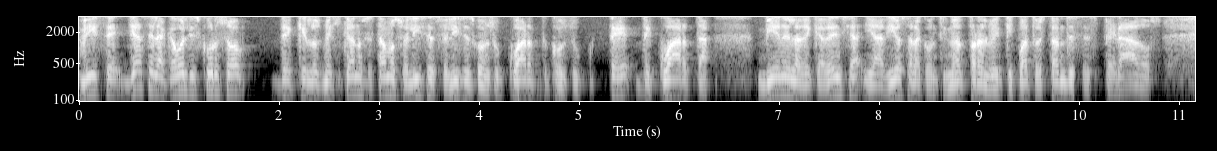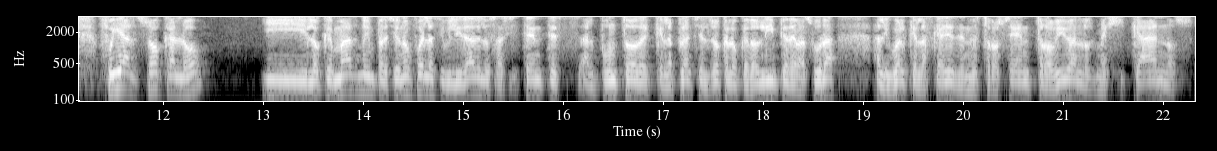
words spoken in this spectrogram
Dice, ya se le acabó el discurso de que los mexicanos estamos felices, felices con su cuarto, con su té de cuarta. Viene la decadencia y adiós a la continuidad para el 24. Están desesperados. Fui al Zócalo y lo que más me impresionó fue la civilidad de los asistentes al punto de que la plancha del Zócalo quedó limpia de basura, al igual que las calles de nuestro centro. Vivan los mexicanos.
